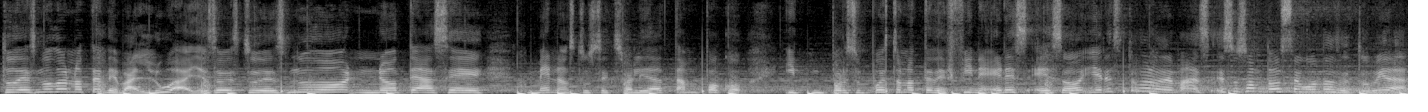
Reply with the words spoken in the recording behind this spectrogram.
tu desnudo no te devalúa, ya sabes, tu desnudo no te hace menos, tu sexualidad tampoco. Y por supuesto no te define, eres eso y eres todo lo demás. Esos son dos segundos de tu vida.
